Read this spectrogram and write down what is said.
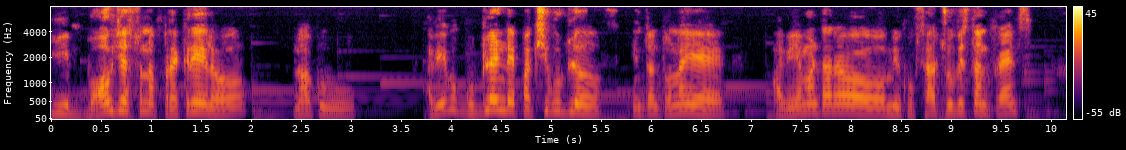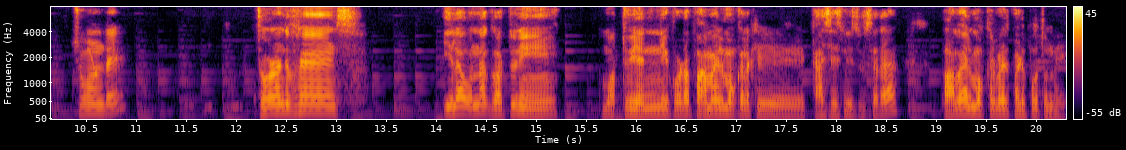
ఈ బాగు చేస్తున్న ప్రక్రియలో నాకు అవేవో గుడ్లు అండి పక్షి గుడ్లు ఇంతంత ఉన్నాయే. అవి ఏమంటారో మీకు ఒకసారి చూపిస్తాను ఫ్రెండ్స్. చూడండి. చూడండి ఫ్రెండ్స్ ఇలా ఉన్న గట్టుని మొత్తం ఇవన్నీ కూడా పామాయిల్ మొక్కలకి కాసేసినాయి చూసారా? పామాయిల్ మొక్కల మీద పడిపోతున్నాయి.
